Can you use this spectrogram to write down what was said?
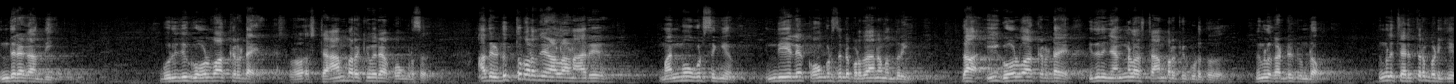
ഇന്ദിരാഗാന്ധി ഗുരുജി ഗോൾവാക്കറുടെ സ്റ്റാമ്പ് ഇറക്കി വരാ കോൺഗ്രസ്. അത് എടുത്തു പറഞ്ഞ ആളാണ് ആര്? മൻമോഹൻ സിംഗ്. ഇന്ത്യയിലെ കോൺഗ്രസിന്റെ പ്രധാനമന്ത്രി. ദാ ഈ ഗോൾവാക്കറുടെ ഇതിന് ഞങ്ങളെ സ്റ്റാമ്പ് ഇറക്കി കൊടുത്തത്. നിങ്ങൾ കണ്ടിട്ടുണ്ടോ? നിങ്ങൾ ചരിത്രം പഠിക്കുക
